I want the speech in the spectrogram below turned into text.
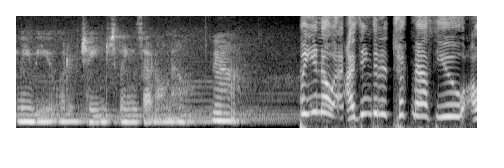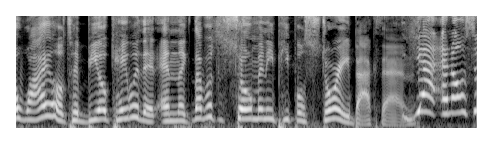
Maybe it would have changed things. I don't know. Yeah. But you know, I think that it took Matthew a while to be okay with it, and like that was so many people's story back then. Yeah, and also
